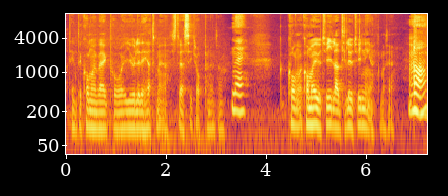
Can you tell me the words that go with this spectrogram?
att inte komma iväg på julledighet med stress i kroppen. Utan nej, komma, komma utvilad till utvilningen kan man säga. ja,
